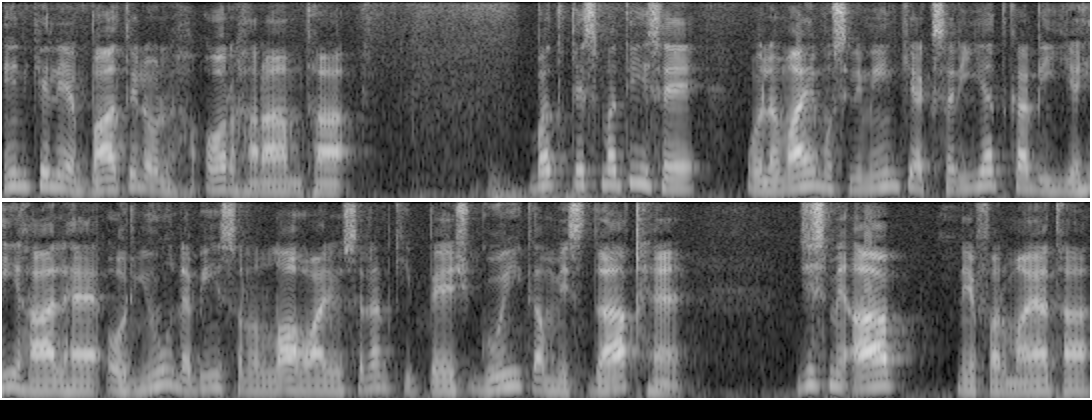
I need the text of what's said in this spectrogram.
ان کے لیے باطل اور حرام تھا۔ بدقسمتی سے علماء مسلمین کی اکثریت کا بھی یہی حال ہے اور یوں نبی صلی اللہ علیہ وسلم کی پیش گوئی کا مصداق ہیں۔ جس میں آپ نے فرمایا تھا،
